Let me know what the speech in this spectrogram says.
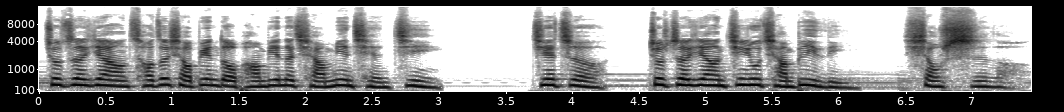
就这样朝着小便斗旁边的墙面前进，接着。就这样进入墙壁里，消失了。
